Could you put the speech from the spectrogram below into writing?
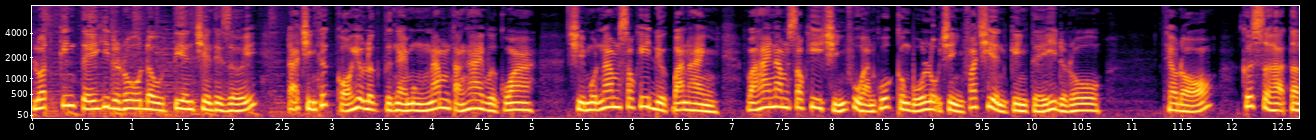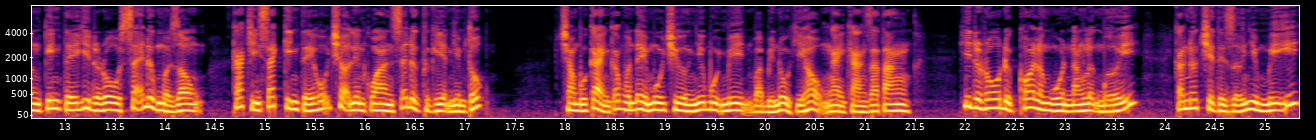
Luật kinh tế hydro đầu tiên trên thế giới đã chính thức có hiệu lực từ ngày 5 tháng 2 vừa qua, chỉ một năm sau khi được ban hành và hai năm sau khi chính phủ Hàn Quốc công bố lộ trình phát triển kinh tế hydro. Theo đó, cơ sở hạ tầng kinh tế hydro sẽ được mở rộng, các chính sách kinh tế hỗ trợ liên quan sẽ được thực hiện nghiêm túc. Trong bối cảnh các vấn đề môi trường như bụi mịn và biến đổi khí hậu ngày càng gia tăng, hydro được coi là nguồn năng lượng mới. Các nước trên thế giới như Mỹ,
